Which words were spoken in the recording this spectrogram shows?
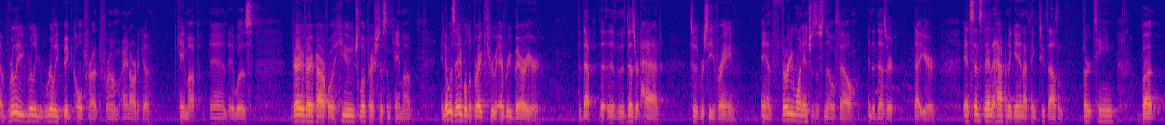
a really, really, really big cold front from Antarctica came up, and it was very, very powerful. A huge low pressure system came up, and it was able to break through every barrier that, that, that the desert had to receive rain. And 31 inches of snow fell in the desert that year. And since then, it happened again, I think 2013. But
